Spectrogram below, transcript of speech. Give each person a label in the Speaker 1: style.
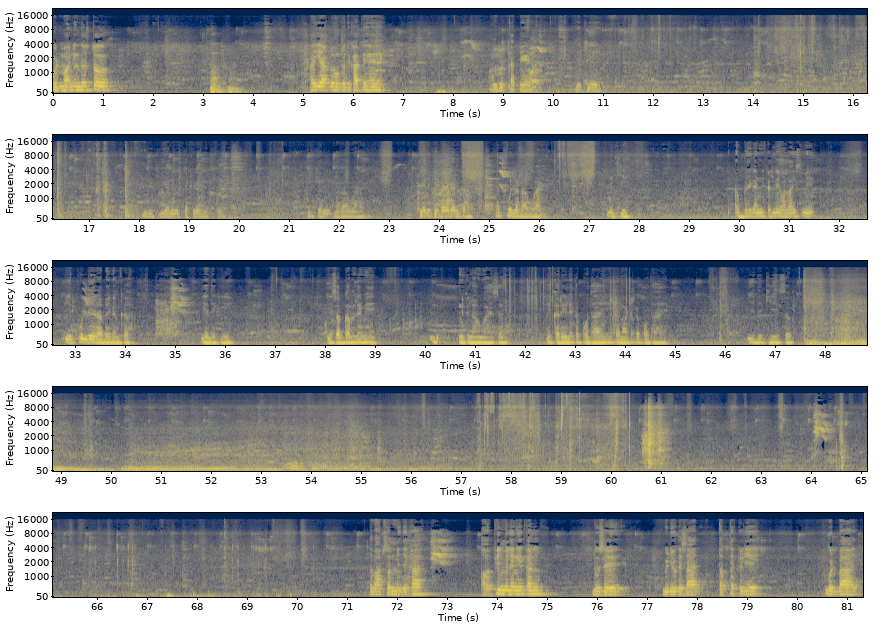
Speaker 1: Good morning दोस्तों। आइए आप लोगों को दिखाते हैं अमरूद का पेड़। देखिए। देखिए, अमरूद का पेड़, देखिए। अमरूद लगा हुआ है। ये देखिए बैगन का फूल लगा हुआ है। देखिए। अब बैगन निकलने वाला इसमें। ये फूल ले रहा बैगन का। ये देखिए। ये सब गमले में निकला हुआ है सब। ये करेले का पौधा है, ये टमाटर का पौधा है। ये देखिए सब। ये देखिए। तब आप सबने देखा और फिर मिलेंगे कल दूसरे वीडियो के साथ। तब तक के लिए गुड बाय।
